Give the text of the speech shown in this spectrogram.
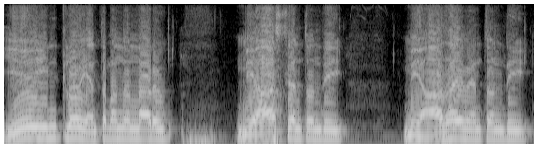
ఏ ఇంట్లో ఎంతమంది ఉన్నారు మీ ఆస్తి ఎంత ఉంది మీ ఆదాయం ఎంత ఉంది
